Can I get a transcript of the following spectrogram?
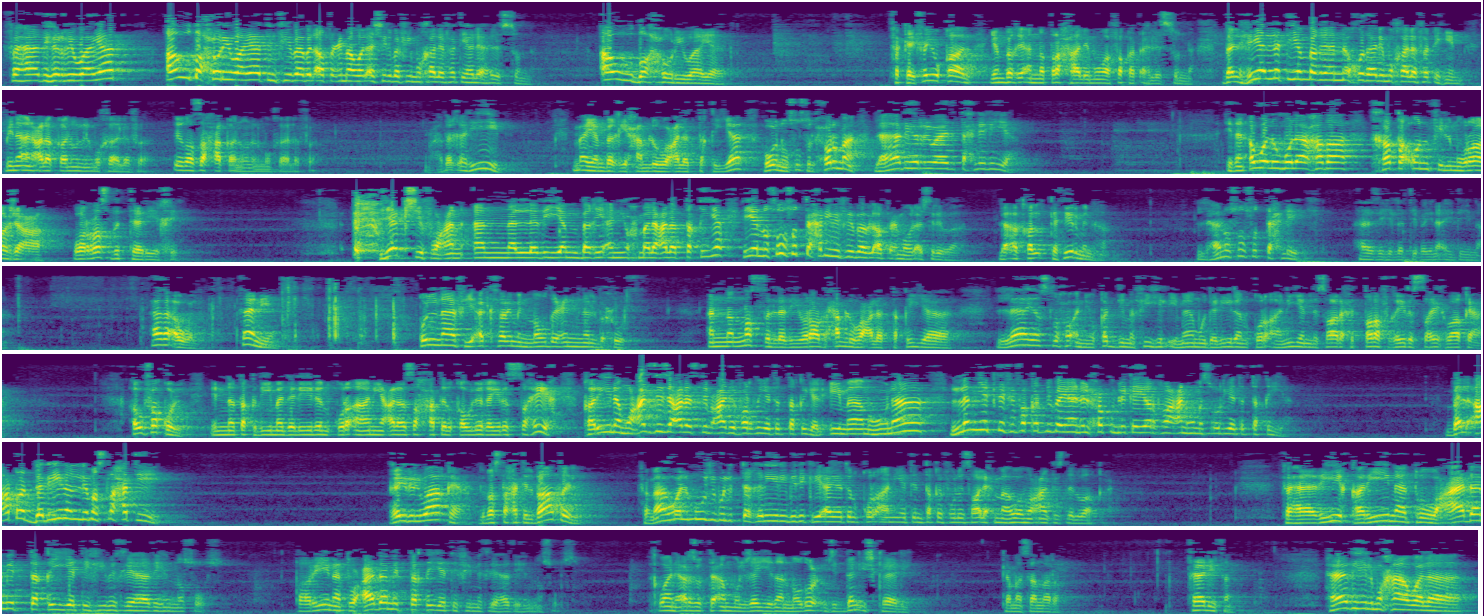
فهذه الروايات أوضح روايات في باب الأطعمة والأشربة في مخالفتها لأهل السنة. أوضح روايات. فكيف يقال ينبغي أن نطرحها لموافقة أهل السنة؟ بل هي التي ينبغي أن نأخذها لمخالفتهم بناء على قانون المخالفة إذا صح قانون المخالفة. هذا غريب. ما ينبغي حمله على التقية هو نصوص الحرمة لا هذه الروايات التحليلية. إذا أول ملاحظة خطأ في المراجعة والرصد التاريخي. يكشف عن أن الذي ينبغي أن يحمل على التقية هي نصوص التحريم في باب الأطعمة والأشربة. لا أقل كثير منها. لا نصوص التحليل هذه التي بين أيدينا. هذا أولا ثانيا. قلنا في أكثر من موضع من البحوث أن النص الذي يراد حمله على التقية لا يصلح أن يقدم فيه الإمام دليلا قرآنيا لصالح الطرف غير الصحيح واقعا. أو فقل إن تقديم دليل قرآني على صحة القول غير الصحيح قرينة معززة على استبعاد فرضية التقية. الإمام هنا لم يكتف فقط ببيان الحكم لكي يرفع عنه مسؤولية التقية بل أعطى دليلا لمصلحة غير الواقع لمصلحة الباطل. فما هو الموجب للتغرير بذكر آية قرآنية تقف لصالح ما هو معاكس للواقع؟ فهذه قرينة عدم التقية في مثل هذه النصوص. قرينة عدم التقية في مثل هذه النصوص. إخواني أرجو التأمل جيدا الموضوع جدا إشكالي كما سنرى. ثالثا هذه المحاولة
